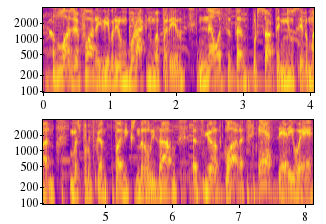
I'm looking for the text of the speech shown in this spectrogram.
de loja fora e de abrir um buraco numa parede, não acertando por sorte a nenhum ser humano, mas provocando pânico generalizado, a senhora declara: É sério, é?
